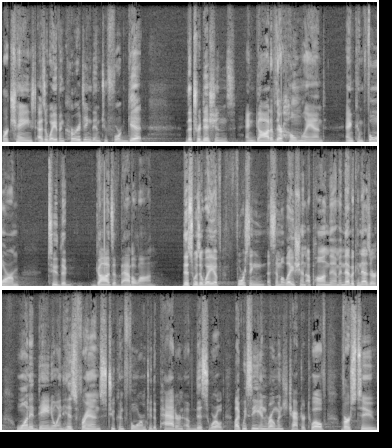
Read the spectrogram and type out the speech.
were changed as a way of encouraging them to forget the traditions and God of their homeland and conform to the gods of Babylon. This was a way of forcing assimilation upon them. And Nebuchadnezzar wanted Daniel and his friends to conform to the pattern of this world, like we see in Romans chapter 12, verse 2.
